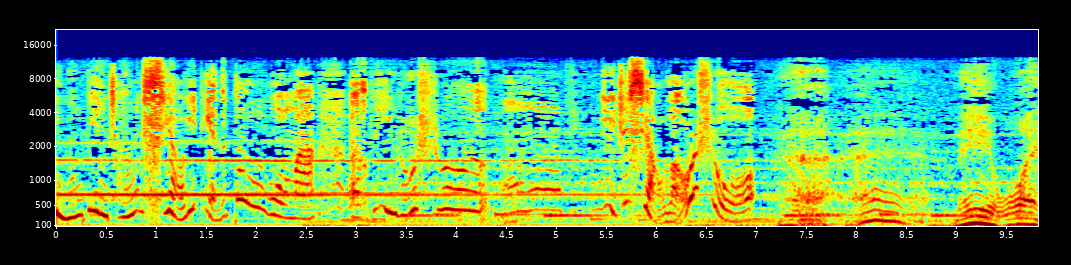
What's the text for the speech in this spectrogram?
能变成小一点的动物吗？呃，比如说，嗯，一只小老鼠。没有问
